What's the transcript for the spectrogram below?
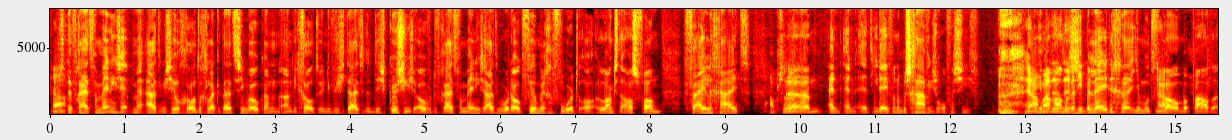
Ja. Dus de vrijheid van meningsuiting is heel groot. Tegelijkertijd zien we ook aan, aan die grote universiteiten. De discussies over de vrijheid van meningsuiting worden ook veel meer gevoerd langs de as van veiligheid. Absoluut. ehm, en, en het idee van een beschavingsoffensief. Ja, je mag maar anderen is- niet beledigen. Je moet Ja. vooral een bepaalde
